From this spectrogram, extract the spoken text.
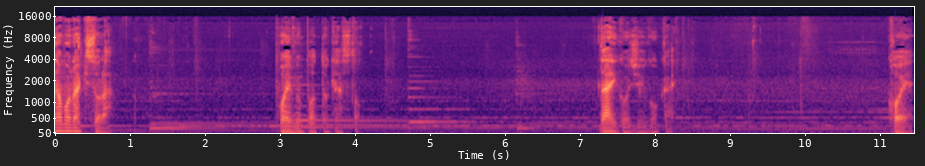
名もなき空。ポエムポッドキャスト。第55回。声。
